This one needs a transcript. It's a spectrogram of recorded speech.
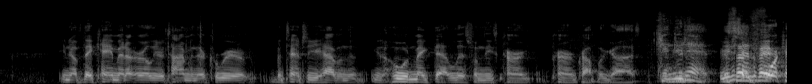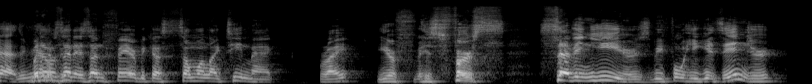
You know, if they came at an earlier time in their career, potentially having the, you know, who would make that list from these current current crop of guys? Can't do that. You It's just had the unfair. forecast. You But I'm saying it's unfair because someone like T Mac, right? Your his first seven years before he gets injured,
